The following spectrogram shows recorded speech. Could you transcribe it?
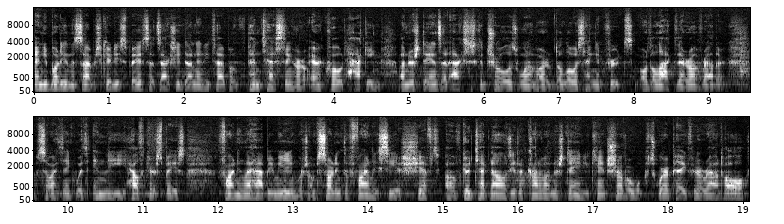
Anybody in the cybersecurity space that's actually done any type of pen testing or air quote hacking understands that access control is one of our the lowest hanging fruits, or the lack thereof rather. So I think within the healthcare space, finding the happy medium, which I'm starting to finally see a shift of good technology to kind of understand you can't shove a square peg through a round hole,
